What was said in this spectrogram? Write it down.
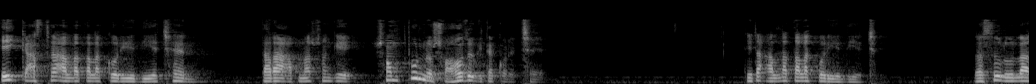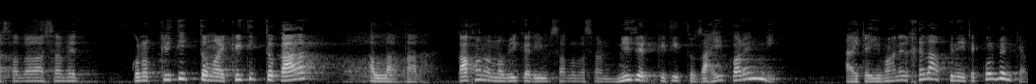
এই কাজটা আল্লাহ তালা করিয়ে দিয়েছেন। তারা আপনার সঙ্গে সম্পূর্ণ সহযোগিতা করেছে। এটা আল্লাহ তালা করিয়ে দিয়েছে। রসুল উল্লাহ সাল্লামের কোন কৃতিত্ব নয় কৃতিত্ব কার আল্লাহ তালা। কখনো নবী করিম সাল্লাম নিজের কৃতিত্ব জাহির করেননি? আর এটা ইমানের খেলাফ তিনি এটা করবেন কেন?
